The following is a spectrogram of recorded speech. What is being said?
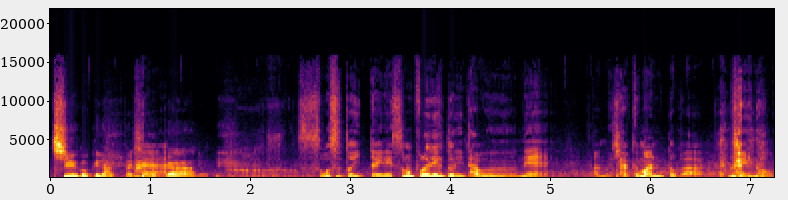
中国だったりとか。そうすると一体ねそのプロジェクトに多分ねあの100万とかぐらいの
